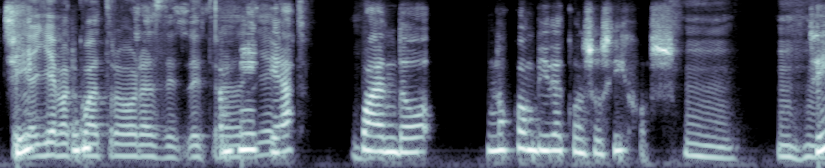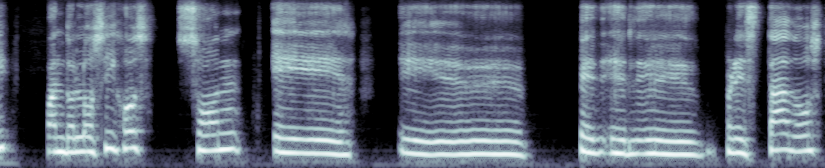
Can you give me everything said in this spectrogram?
Sí, ya lleva cuatro horas de, de familia cuando no convive con sus hijos, mm, ¿sí? Cuando los hijos son eh, eh, eh, prestados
